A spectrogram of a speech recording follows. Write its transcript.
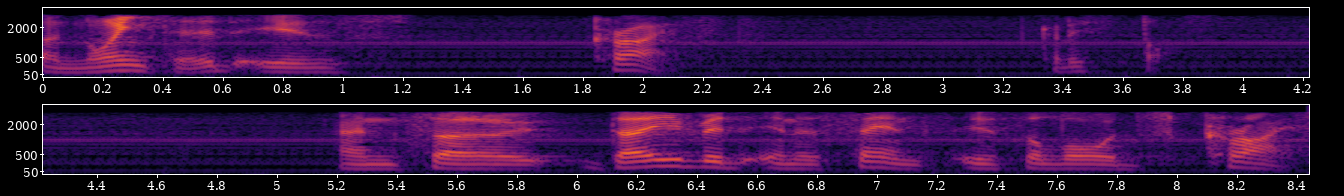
anointed is Christ. Christos. And so David, in a sense, is the Lord's Christ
